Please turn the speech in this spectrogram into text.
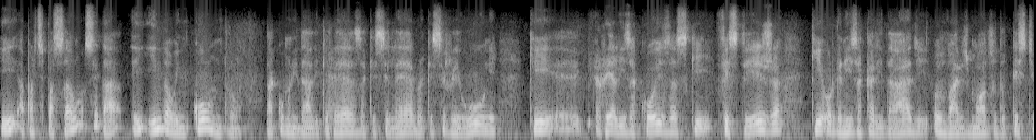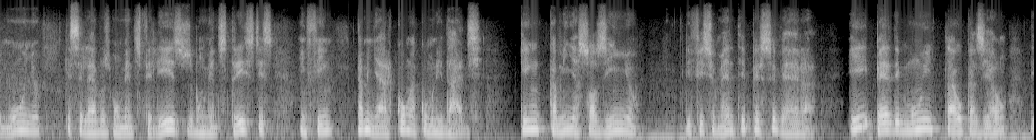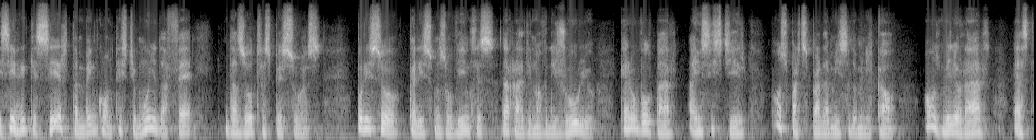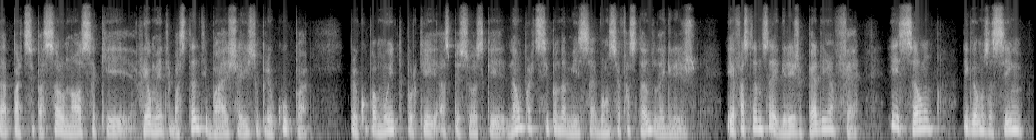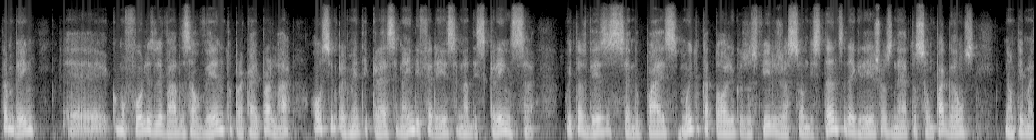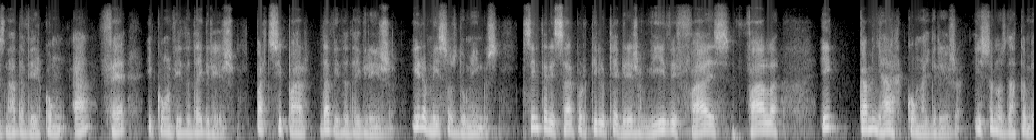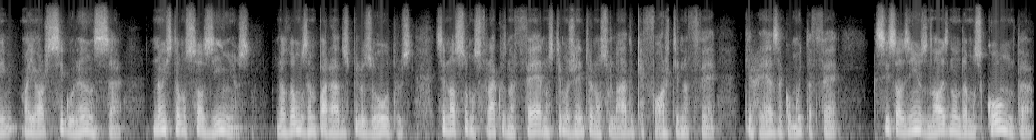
E a participação se dá indo ao encontro da comunidade que reza, que celebra, que se reúne, que eh, realiza coisas, que festeja, que organiza a caridade, os vários modos do testemunho, que celebra os momentos felizes, os momentos tristes, enfim, caminhar com a comunidade. Quem caminha sozinho dificilmente persevera e perde muita ocasião de se enriquecer também com o testemunho da fé das outras pessoas. Por isso, caríssimos ouvintes da Rádio 9 de Julho, quero voltar a insistir. Vamos participar da missa dominical. Vamos melhorar esta participação nossa que realmente é bastante baixa isso preocupa. Preocupa muito porque as pessoas que não participam da missa vão se afastando da igreja. E afastando-se da igreja perdem a fé. E são, digamos assim, também é, como folhas levadas ao vento para cá e para lá, ou simplesmente cresce na indiferença, na descrença. Muitas vezes, sendo pais muito católicos, os filhos já são distantes da igreja, os netos são pagãos, não tem mais nada a ver com a fé e com a vida da igreja. Participar da vida da igreja, ir à missa aos domingos, se interessar por aquilo que a igreja vive, faz, fala e caminhar com a igreja. Isso nos dá também maior segurança. Não estamos sozinhos. nós vamos amparados pelos outros. Se nós somos fracos na fé, nós temos gente ao nosso lado que é forte na fé, que reza com muita fé. Se sozinhos nós não damos conta,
